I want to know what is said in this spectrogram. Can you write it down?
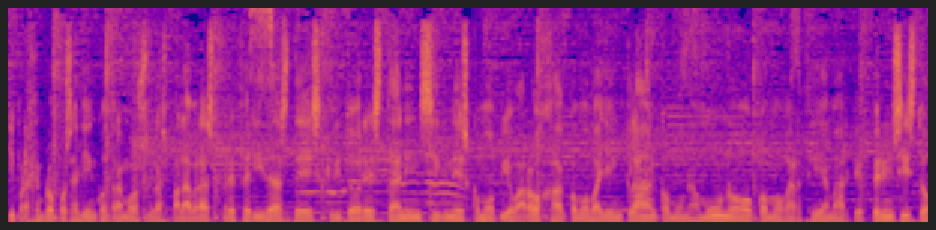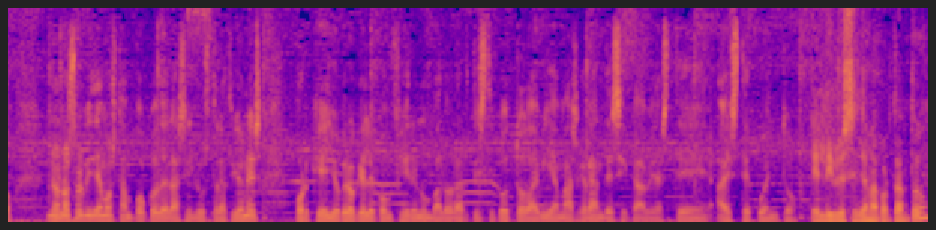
Y, por ejemplo, pues aquí encontramos las palabras preferidas de escritores tan insignes como Pío Baroja, como Valle Inclán, como Unamuno, como García Márquez. Pero, insisto, no nos olvidemos tampoco de las ilustraciones porque yo creo que le confieren un valor artístico todavía más grande si cabe a este, a este cuento. ¿El libro se llama, por tanto?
